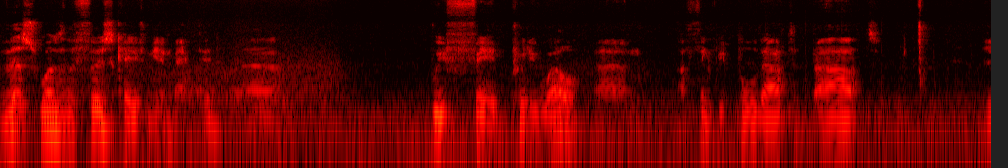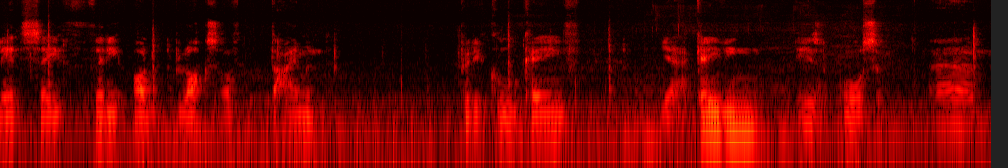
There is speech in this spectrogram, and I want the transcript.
This was the first cave me and Mac did. Uh, we fared pretty well. Um, I think we pulled out about, let's say, 30 odd blocks of diamond. Pretty cool cave. Yeah, caving is awesome. Um,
